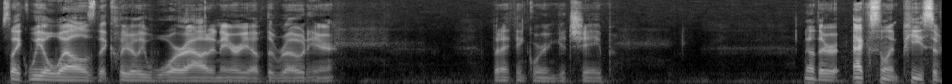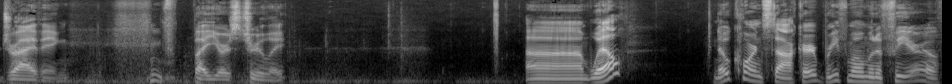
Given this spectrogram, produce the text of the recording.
It's like wheel wells that clearly wore out an area of the road here. But I think we're in good shape. Another excellent piece of driving by yours truly. Um, well, no cornstalker. Brief moment of fear of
